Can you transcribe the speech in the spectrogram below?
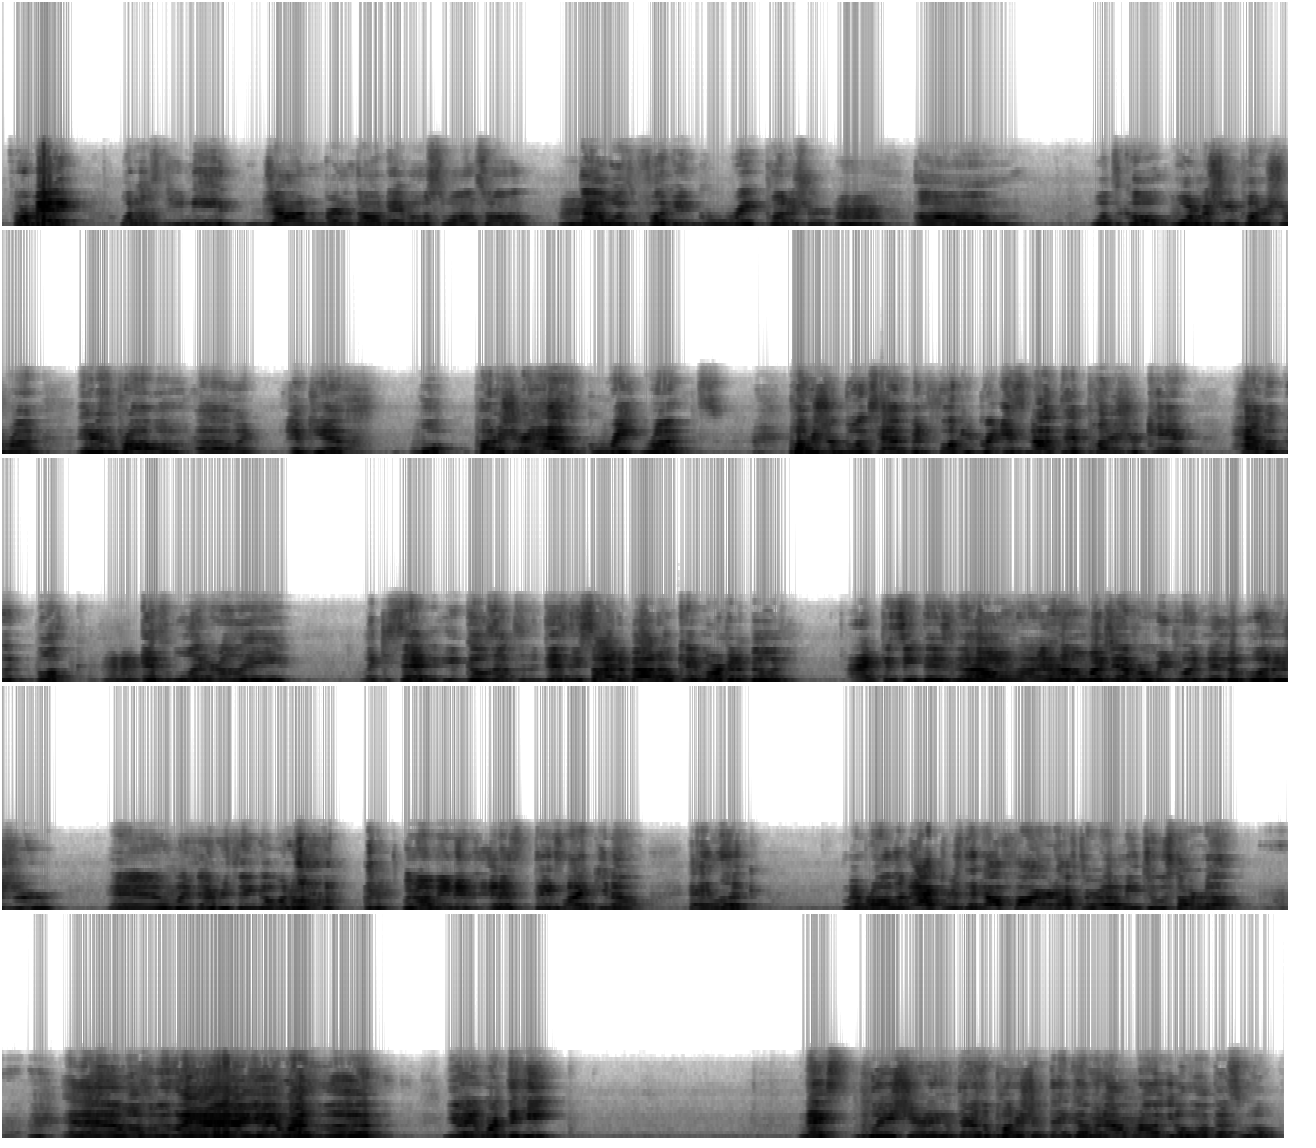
For a minute." What else do you need? Jon Bernthal gave him a swan song. Mhm. That was a fucking great Punisher. Mm-hmm. Um, what's it called? War Machine Punisher run. Here's the problem, uh, like MTF. Wa- Punisher has great runs. Punisher books have been fucking great. It's not that Punisher can't have a good book. Mhm. It's literally, like you said, it goes up to the Disney side about okay marketability. I can see Disney How, being like, how much effort we putting into Punisher, and with everything going on. You know what I mean? It, and it's things like, you know, hey, look, remember all them actors that got fired after uh, Me Too started up? And then the motherfuckers like, eh, you ain't worth the, you ain't worth the heat. Next police shooting, if there's a Punisher thing coming out, bro, you don't want that smoke.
